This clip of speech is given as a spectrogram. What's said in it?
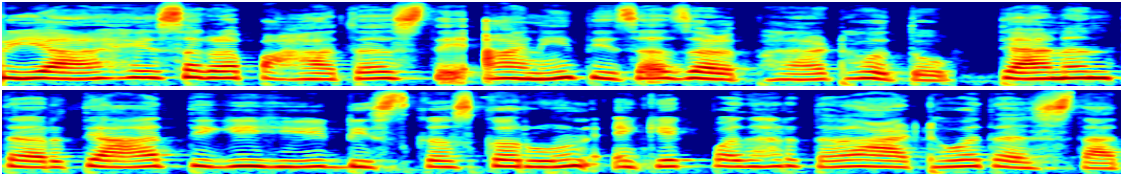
प्रिया हे सगळं पाहत असते आणि तिचा जळफळाट होतो. त्यानंतर त्या तिघीही डिस्कस करून एक एक पदार्थ आठवत असतात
